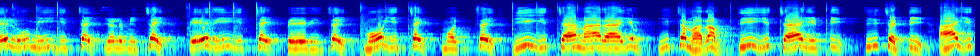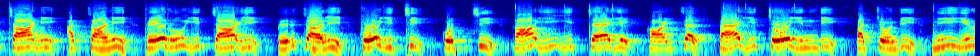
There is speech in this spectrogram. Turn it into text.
எலுமி இச்சை எலுமிச்சை பேரி இச்சை பேரிச்சை மோ இச்சை மொச்சை ஈ இச்ச மரையும் ஈச்ச மரம் தீ இச்ச இட்டி தீச்சட்டி அ இச்சாணி அச்சாணி பேரு இச்சாளி பெருச்சாளி கோ இச்சி கொச்சி காயி இச்சையில் காய்ச்சல் ப இச்சோ இந்தி. பச்சோந்தி நீர்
